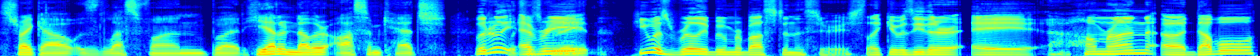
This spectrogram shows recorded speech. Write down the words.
strike out was less fun, but he had another awesome catch. Literally every he was really boomer bust in the series. Like it was either a home run, a double,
